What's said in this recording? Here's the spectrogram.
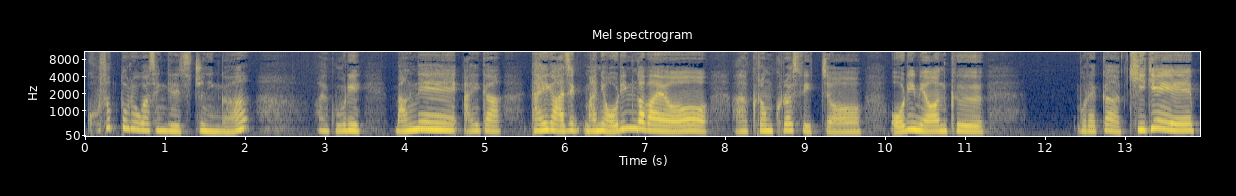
고속도로가 생길 수준인가? 아이고, 우리 막내 아이가 나이가 아직 많이 어린가 봐요. 아, 그럼 그럴 수 있죠. 어리면 그, 뭐랄까, 기계의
